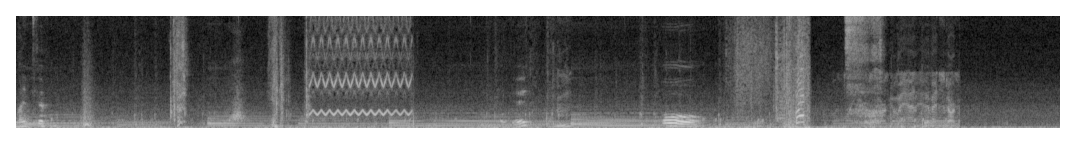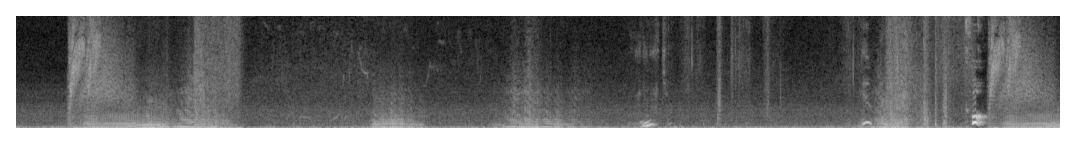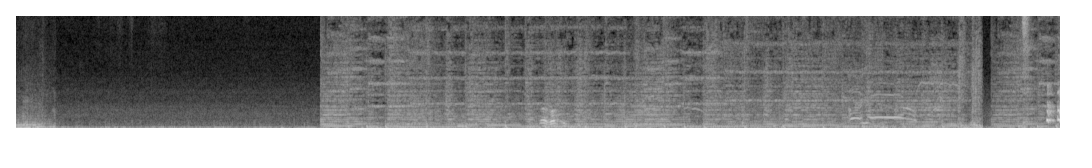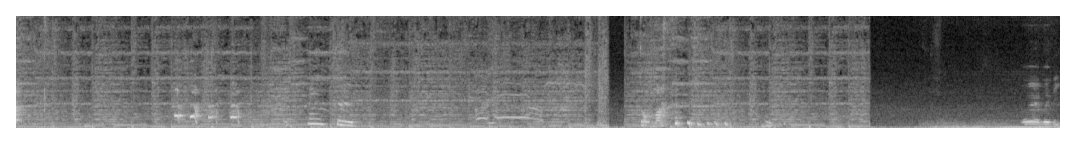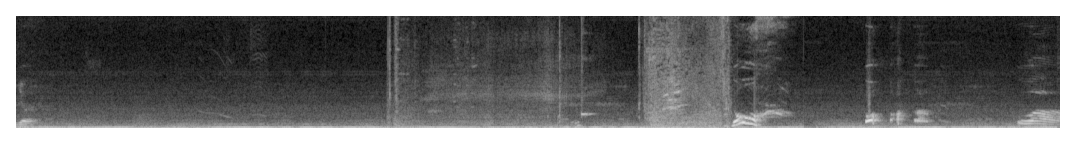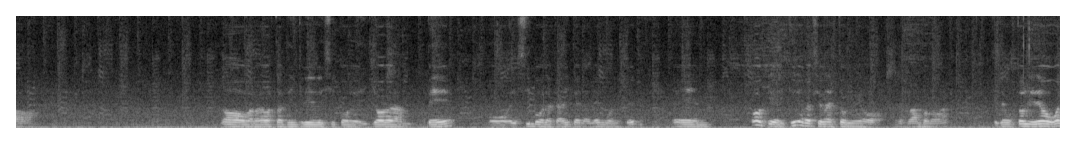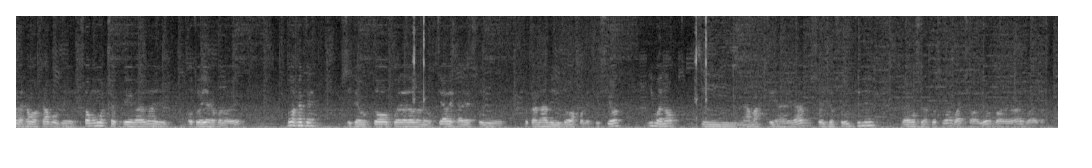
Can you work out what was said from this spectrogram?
Minecraft. Ok. Oh. Ah, Rocky. Toma. Eh, Baby Yoda. ¡No! ¡Wow! No, verdad, bastante increíble el chico de Jordan P. o el símbolo de la carita de la lengua, no sé. Eh, ok, quería reaccionar a estos videos random nomás. Si te gustó el video, bueno, dejamos acá porque son muchos que la verdad otro día capaz lo ve. Bueno gente, si te gustó puedes darle una me gusta, dejaré su, su canal de YouTube bajo la descripción. Y bueno, sin nada más que agregar, soy yo su Ultimate. Nos vemos en la próxima. Bye, chaval. Bye, bye, bye. bye.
